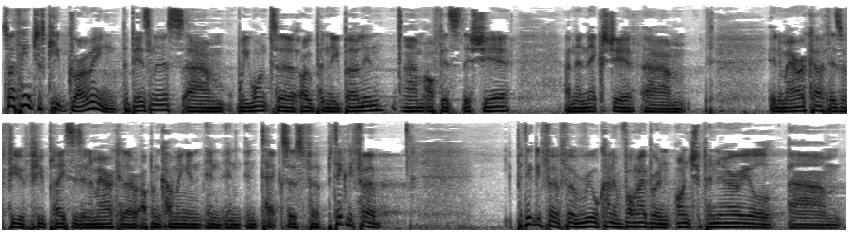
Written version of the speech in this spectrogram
so I think just keep growing the business. Um, we want to open the Berlin um, office this year, and then next year. Um, in America, there's a few few places in America that are up and coming in, in, in, in Texas for particularly for particularly for, for real kind of vibrant entrepreneurial um,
